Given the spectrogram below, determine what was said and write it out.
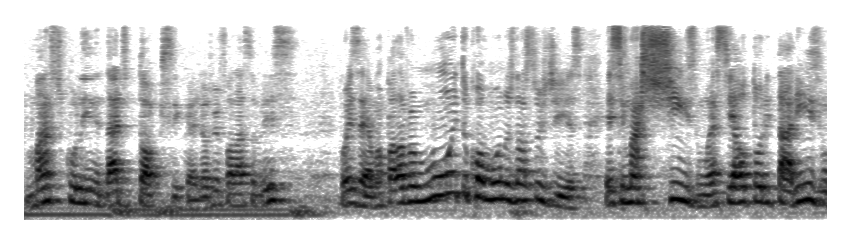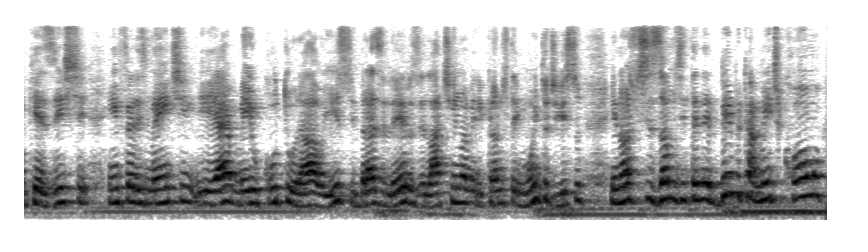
masculinidade tóxica. Já ouviu falar sobre isso? Pois é, uma palavra muito comum nos nossos dias. Esse machismo, esse autoritarismo que existe, infelizmente, e é meio cultural isso, e brasileiros e latino-americanos têm muito disso, e nós precisamos entender biblicamente como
